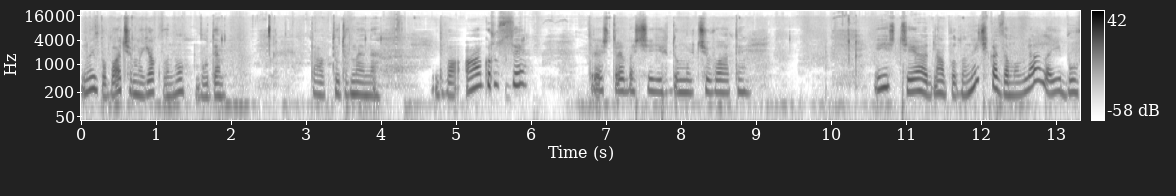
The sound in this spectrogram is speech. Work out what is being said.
Ну і побачимо, як воно буде. Так, тут в мене два агруси. Теж треба ще їх домульчувати. І ще одна полуничка замовляла і був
